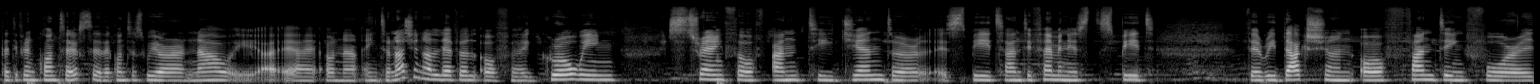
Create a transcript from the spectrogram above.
the different contexts, uh, the context we are now uh, uh, on an international level of uh, growing strength of anti-gender speech, anti-feminist speech, the reduction of funding for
